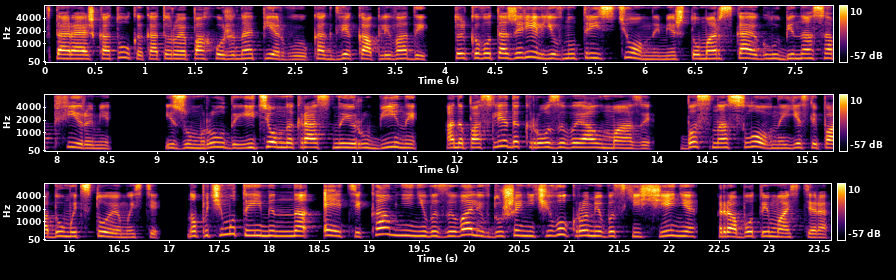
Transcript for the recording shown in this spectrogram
Вторая шкатулка, которая похожа на первую, как две капли воды, только вот ожерелье внутри с темными, что морская глубина сапфирами. Изумруды и темно-красные рубины, а напоследок розовые алмазы, баснословные, если подумать стоимости. Но почему-то именно эти камни не вызывали в душе ничего, кроме восхищения работой мастера.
